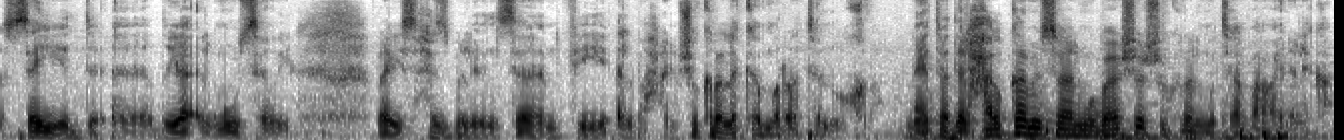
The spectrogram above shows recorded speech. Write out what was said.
السيد آه، ضياء الموسوي رئيس حزب الإنسان في البحرين. شكرا لك مرة أخرى. نهاية هذه الحلقة من سؤال مباشر. شكرا للمتابعة. وإلى اللقاء.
